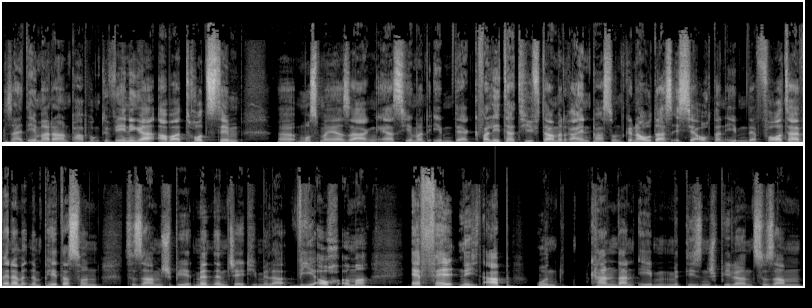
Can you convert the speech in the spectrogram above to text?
Seitdem hat er ein paar Punkte weniger, aber trotzdem äh, muss man ja sagen, er ist jemand eben, der qualitativ damit reinpasst. Und genau das ist ja auch dann eben der Vorteil, wenn er mit einem Peterson zusammenspielt, mit einem JT Miller, wie auch immer. Er fällt nicht ab und kann dann eben mit diesen Spielern zusammen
